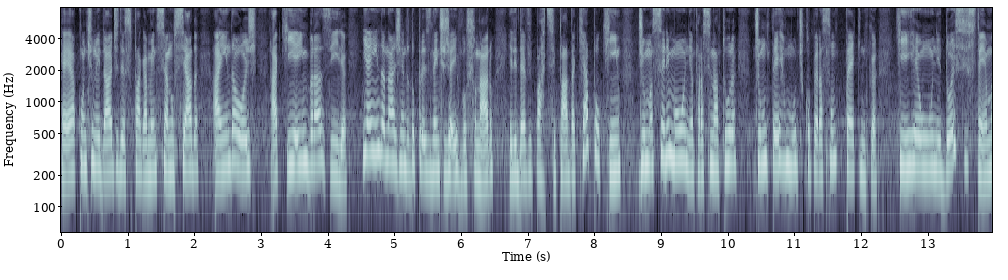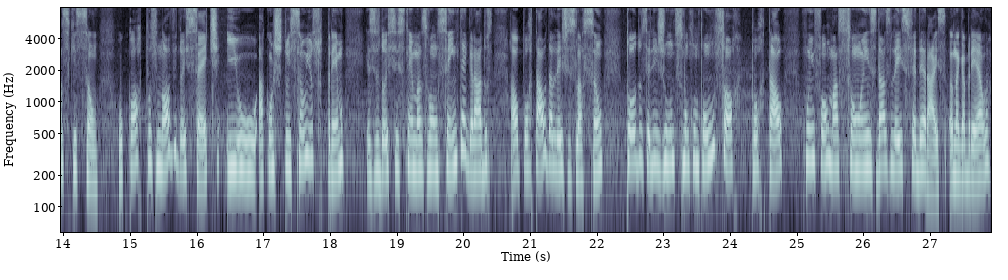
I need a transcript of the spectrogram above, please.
é a continuidade desse pagamento ser anunciada ainda hoje aqui em Brasília. E ainda na agenda do presidente Jair Bolsonaro, ele deve participar daqui a pouquinho de uma cerimônia para assinatura de um termo de cooperação técnica que reúne dois sistemas que são o Corpus 927 e o, a Constituição e o Supremo. Esses dois sistemas vão ser integrados ao portal da legislação. Todos eles juntos vão compor um só portal com informações das leis federais. Ana Gabriela.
